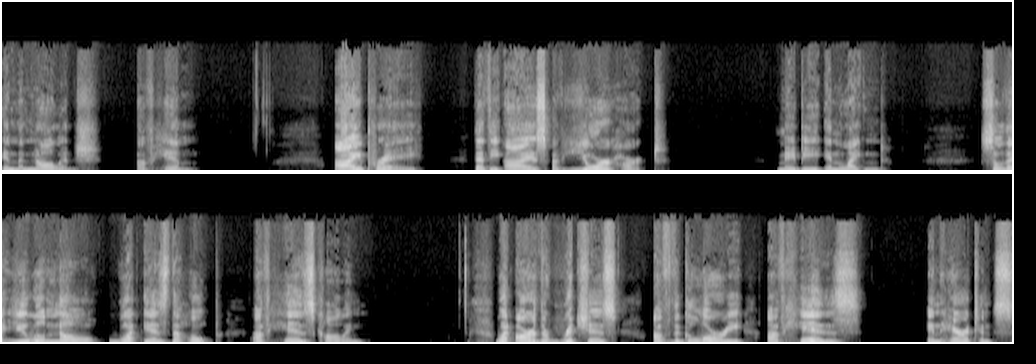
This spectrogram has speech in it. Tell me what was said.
in the knowledge of Him. I pray that the eyes of your heart may be enlightened so that you will know what is the hope of his calling. What are the riches of the glory of his inheritance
